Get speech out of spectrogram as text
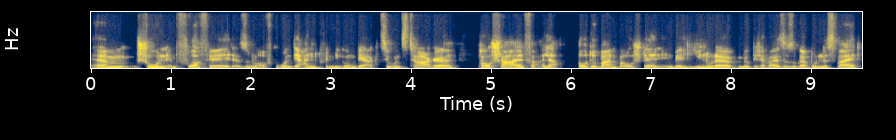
ähm, schon im Vorfeld, also nur aufgrund der Ankündigung der Aktionstage, pauschal für alle Autobahnbaustellen in Berlin oder möglicherweise sogar bundesweit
